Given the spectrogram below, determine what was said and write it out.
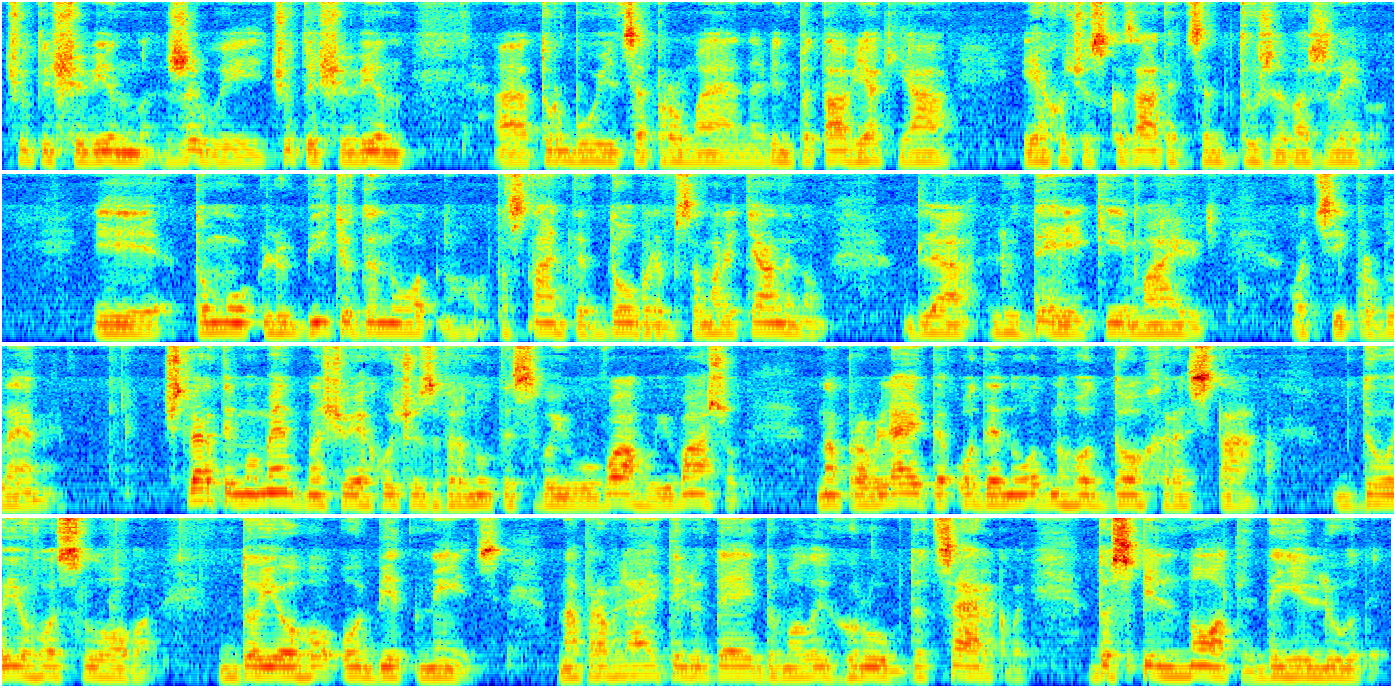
чути, що він живий, чути, що він е, турбується про мене. Він питав, як я. І я хочу сказати, це дуже важливо. І тому любіть один одного та станьте добрим самаритянином для людей, які мають оці проблеми. Четвертий момент, на що я хочу звернути свою увагу і вашу, направляйте один одного до Христа, до Його Слова, до Його обітниць. Направляйте людей до малих груп, до церкви, до спільноти, де є люди.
